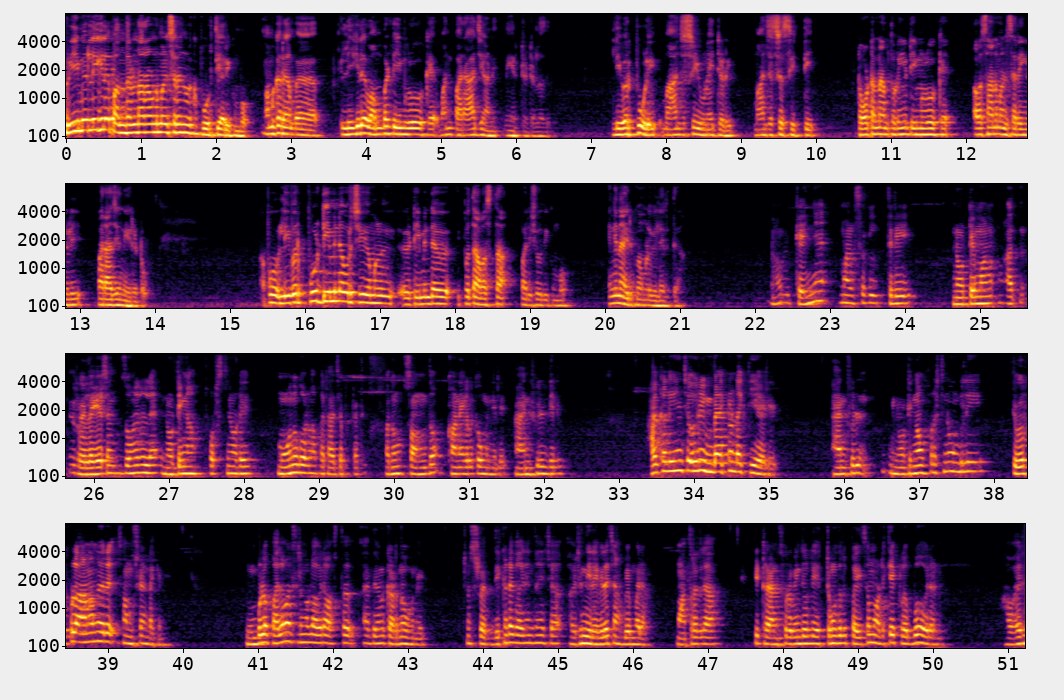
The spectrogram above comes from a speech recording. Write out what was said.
Premier ലീഗിലെ പന്ത്രണ്ടാം round മത്സരങ്ങൾക്ക് പൂർത്തിയായിരിക്കുമ്പോൾ നമുക്കറിയാം ലീഗിലെ വമ്പൻ ടീമുകളൊക്കെ വൻ പരാജയമാണ് നേരിട്ടിട്ടുള്ളത്. Liverpool Manchester United Manchester City Tottenham തുടങ്ങിയ ടീമുകളൊക്കെ അവസാന മത്സരങ്ങളിൽ പരാജയം നേരിട്ടു. അപ്പോൾ ലിവർപൂൾ ടീമിനെ കുറിച്ച് നമ്മൾ ടീമിന്റെ ഇപ്പോഴത്തെ അവസ്ഥ പരിശോധിക്കുമ്പോൾ എങ്ങനെയായിരിക്കും നമ്മൾ വിലയിരുത്തുക? കഴിഞ്ഞ മത്സരത്തിൽ നോട്ടിംഗ് റെലഗേഷൻ സോണിലുള്ള നോട്ടിംഗ് ഫോറസ്റ്റിനോട് മൂന്ന് ഗോളിനാണ് പരാജയപ്പെട്ടത്. അതും സ്വന്തം കാണികൾക്ക് മുന്നിൽ ആൻഫീൽഡിൽ ആ കളി ഒരു ഇമ്പാക്റ്റ് ഉണ്ടാക്കിയാൽ ആൻഫീൽഡ് നോട്ടിംഗ് ഫോറസ്റ്റിന് മുമ്പിൽ ടൂർഫുൾ ആണെന്നൊരു സംശയം ഉണ്ടാക്കുന്നത് മുമ്പുള്ള പല മത്സരങ്ങളും അവരുടെ അവസ്ഥ അദ്ദേഹം കടന്നു പോകുന്നത്. പക്ഷെ ശ്രദ്ധിക്കേണ്ട കാര്യം എന്താണെന്ന് വെച്ചാൽ അവർ നിലവിലെ ചാമ്പ്യന്മാരാണ് മാത്രമല്ല ഈ ട്രാൻസ്ഫർ വിൻഡോയിൽ ഏറ്റവും കൂടുതൽ പൈസ മുടക്കിയ ക്ലബ്ബും അവരാണ്. അവർ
